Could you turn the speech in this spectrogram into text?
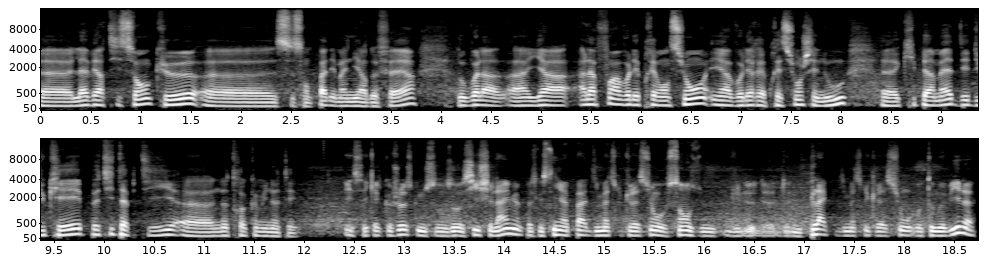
l'avertissant que ce ne sont pas des manières de faire. Donc voilà, il y a à la fois un volet prévention et un volet répression chez nous qui permettent d'éduquer petit à petit notre communauté. Et c'est quelque chose que nous faisons aussi chez Lime, parce que s'il n'y a pas d'immatriculation au sens d'une plaque d'immatriculation automobile,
